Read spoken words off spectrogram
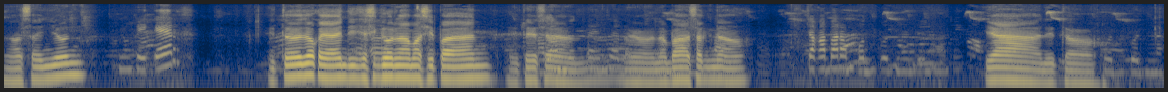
Nasaan yun? Yung kicker? Ito no, kaya hindi siya siguro na masipaan. Ito yung sa, ayun, nabasag na oh. Tsaka parang pudpud na din natin. Yan, ito. Pudpud na.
